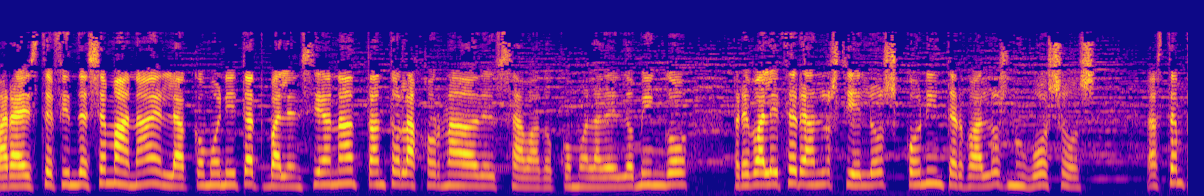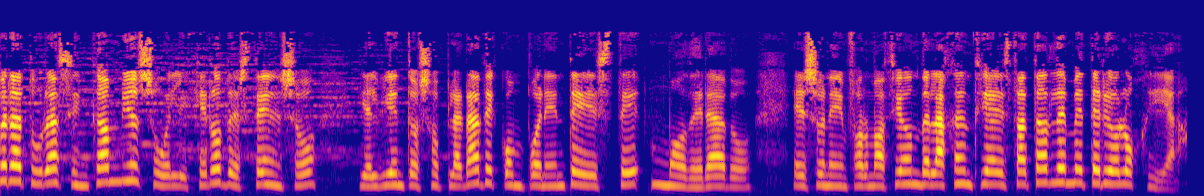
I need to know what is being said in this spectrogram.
Para este fin de semana, en la comunidad valenciana, tanto la jornada del sábado como la del domingo prevalecerán los cielos con intervalos nubosos. Las temperaturas sin cambios o el ligero descenso y el viento soplará de componente este moderado. Es una información de la Agencia Estatal de Meteorología.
